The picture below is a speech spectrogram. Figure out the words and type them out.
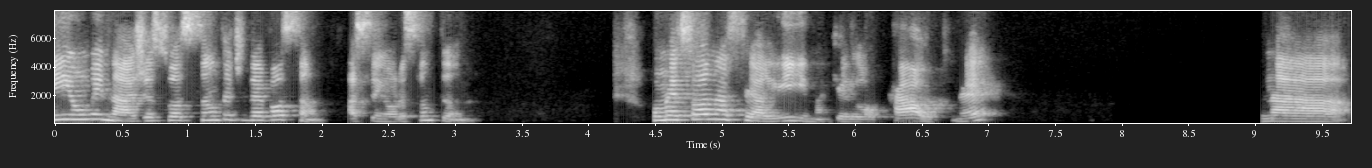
em homenagem à sua santa de devoção, a Senhora Santana. Começou a nascer ali, naquele local, né? Na,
